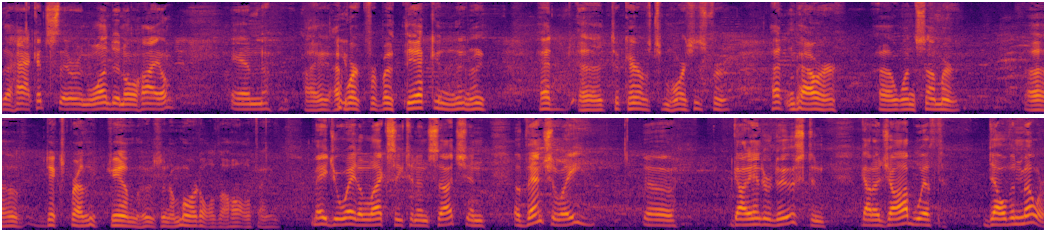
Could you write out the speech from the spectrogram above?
the Hacketts there in London, Ohio. And I, I worked for both Dick and then I had uh, took care of some horses for Huttenbauer uh, one summer, uh, Dick's brother Jim, who's an immortal of the Hall of Fame. Made your way to Lexington and such, and eventually uh, got introduced and got a job with Delvin Miller.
